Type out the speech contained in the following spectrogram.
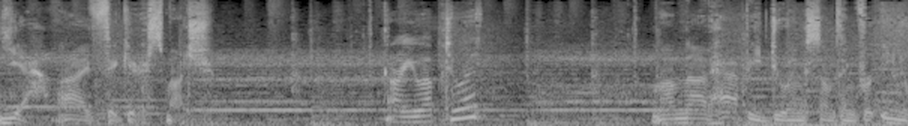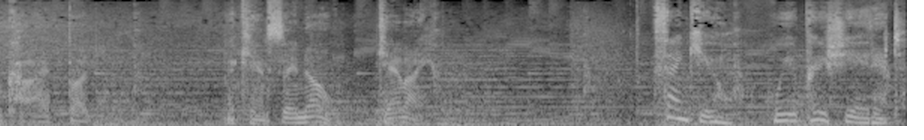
Yeah, I figured as much. Are you up to it? I'm not happy doing something for Inukai, but I can't say no, can I? Thank you. We appreciate it.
